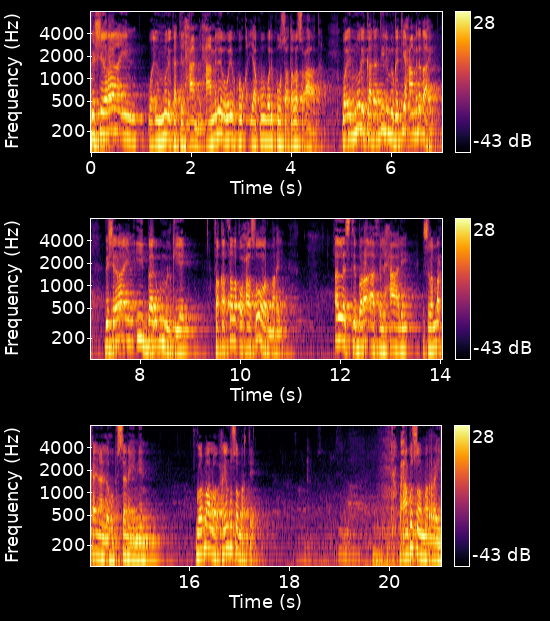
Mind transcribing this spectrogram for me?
bishiraain wain mulikat اlxaamil xaamilada weliyaa weli kuu socta la socoada wain mulikat haddii la mulkiya tii xaamilada ahayd bishiraain iib baa lagu mulkiyey faqad sabaqa waxaa soo hormaray alstibra'a fi اlxaali isla markaa inaan la hubsanaynin. Goormaa lo ageen ku soo marteen waxaan ku soo maray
